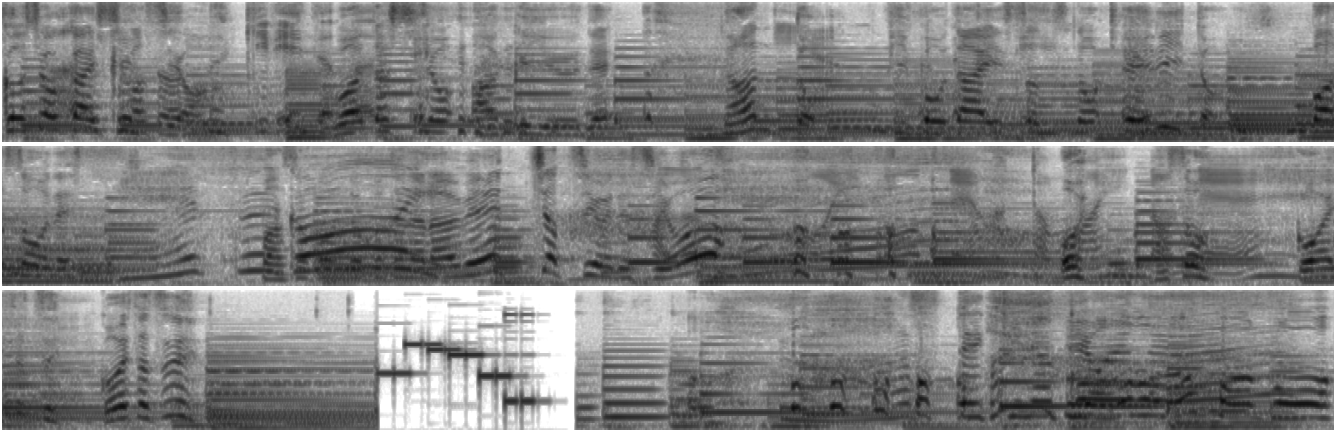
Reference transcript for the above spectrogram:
ご紹介しますよ。私の悪友でなんとピポ大卒のエリート。馬そうです。えパソコンのことならめっちゃ強いですよ。おい頭いい。んだ馬そうねご挨拶ご挨拶。素敵ない声やねパソ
